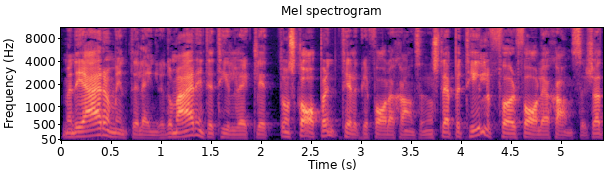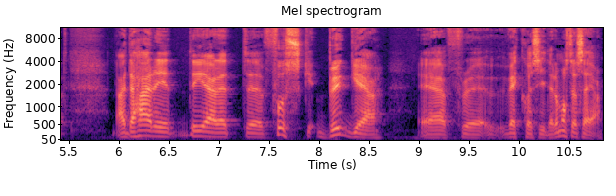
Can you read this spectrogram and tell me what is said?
Men det är de inte längre. De är inte tillräckligt, de skapar inte tillräckligt farliga chanser. De släpper till för farliga chanser. Så att, det här är, det är ett eh, fuskbygge eh, för Växjös sida, det måste jag säga.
